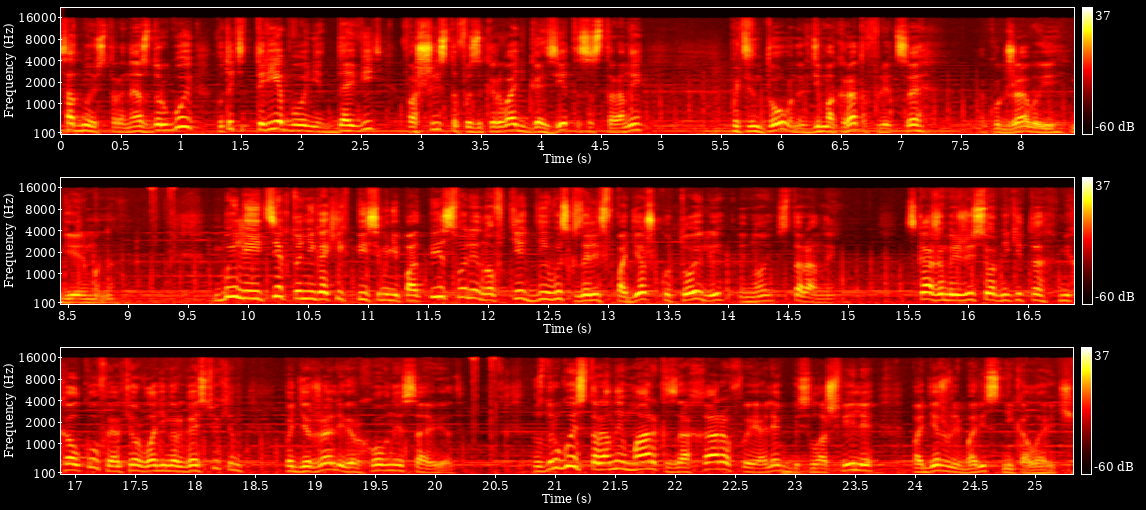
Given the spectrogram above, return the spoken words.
с одной стороны, а с другой вот эти требования давить фашистов и закрывать газеты со стороны патентованных демократов в лице Акуджава и Гельмана. Были и те, кто никаких писем не подписывали, но в те дни высказались в поддержку той или иной стороны. Скажем, режиссер Никита Михалков и актер Владимир Гостюхин поддержали Верховный Совет. С другой стороны, Марк Захаров и Олег Басилашвили поддерживали Бориса Николаевича.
